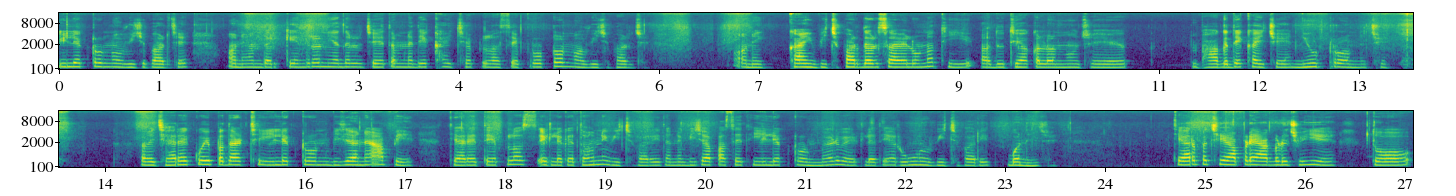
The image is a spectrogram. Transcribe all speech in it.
ઇલેક્ટ્રોનનો વીજભાર છે અને અંદર કેન્દ્રની અંદર જે તમને દેખાય છે પ્લસ એ પ્રોટોનનો વીજભાર છે. અને કાંઈ વીજભાર દર્શાવેલો નથી, આ દુધિયા કલરનો જે ભાગ દેખાય છે, ન્યુટ્રોન છે. હવે જ્યારે કોઈ પદાર્થ છે ઇલેક્ટ્રોન બીજાને આપે, ત્યારે તે પ્લસ એટલે કે ધન વીજભારિત અને બીજા પાસેથી ઇલેક્ટ્રોન મેળવે એટલે તે ઋણ વીજભારિત બને છે. ત્યાર પછી આપણે આગળ જોઈએ તો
